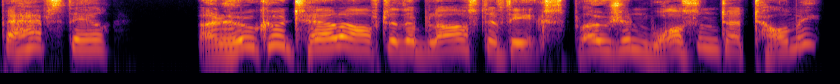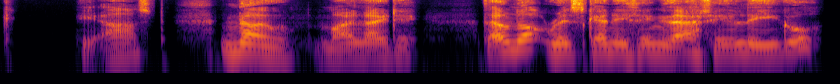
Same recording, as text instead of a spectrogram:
Perhaps they'll... And who could tell after the blast if the explosion wasn't atomic? he asked. No, my lady, they'll not risk anything that illegal.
